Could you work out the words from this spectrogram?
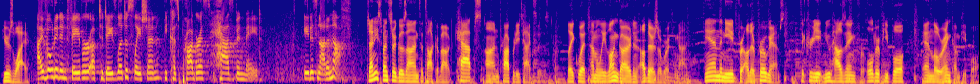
here's why. I voted in favor of today's legislation because progress has been made. It is not enough. Jenny Spencer goes on to talk about caps on property taxes, like what Emily Lundgard and others are working on, and the need for other programs to create new housing for older people and lower income people.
